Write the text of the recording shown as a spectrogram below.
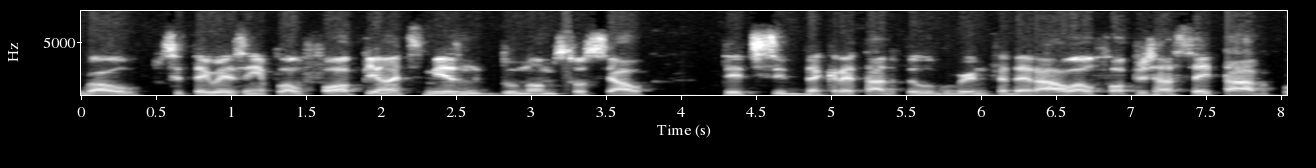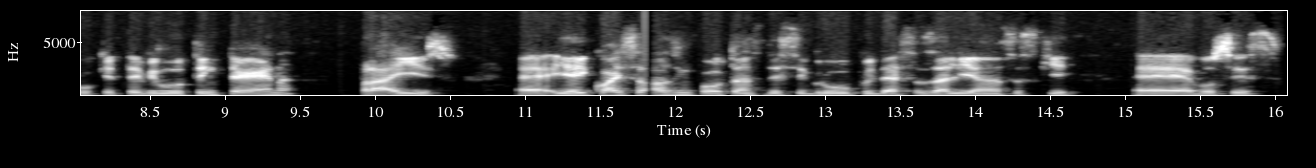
igual citei o exemplo, a UFOP, antes mesmo do nome social ter sido decretado pelo governo federal, a UFOP já aceitava, porque teve luta interna para isso. É, e aí, quais são as importâncias desse grupo e dessas alianças que é, vocês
